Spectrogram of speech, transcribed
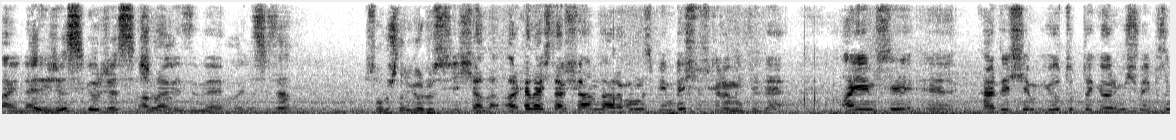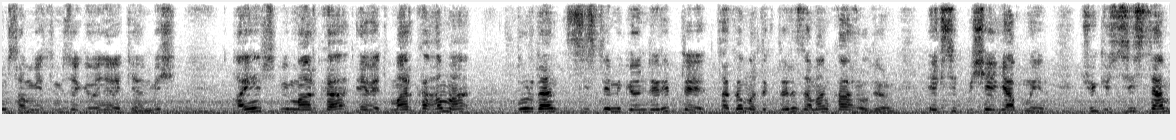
Aynen. Deneyeceğiz, göreceğiz. Allah'ın izniyle. Hayırlısıyla sonuçları görürüz. İnşallah. Arkadaşlar şu anda arabamız 1500 kilometrede. IMC e, kardeşim YouTube'da görmüş ve bizim samimiyetimize güvenerek gelmiş. IMC bir marka, evet marka ama buradan sistemi gönderip de takamadıkları zaman kahroluyorum. Eksik bir şey yapmayın. Çünkü sistem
